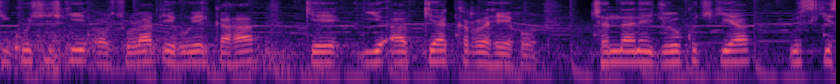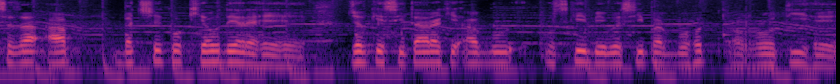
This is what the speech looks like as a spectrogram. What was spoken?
की कोशिश की और छुड़ाते हुए कहा कि ये आप क्या कर रहे हो? चंदा ने जो कुछ किया, उसकी सज़ा आप बच्चे को क्यों दे रहे हैं? जबकि सितारा की अब उसकी बेबसी पर बहुत रोती है।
